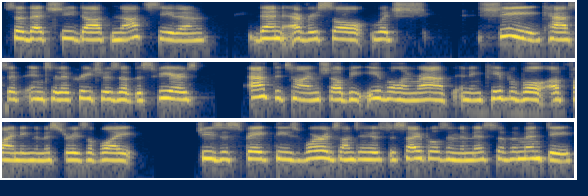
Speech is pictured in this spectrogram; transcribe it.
so that she doth not see them then every soul which she casteth into the creatures of the spheres at the time shall be evil and wrath and incapable of finding the mysteries of light. Jesus spake these words unto his disciples in the midst of Amenti.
